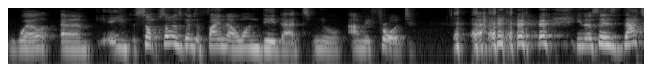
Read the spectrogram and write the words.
well, um, some, someone's going to find out one day that, you know, I'm a fraud. you know, so it's that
